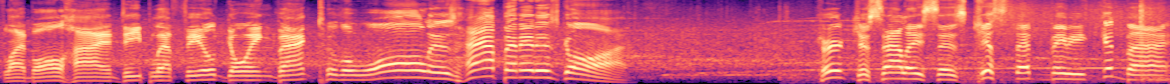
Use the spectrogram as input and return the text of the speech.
Fly ball high and deep left field. Going back to the wall is Happ and it is gone. Curt Casali says, kiss that baby goodbye.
